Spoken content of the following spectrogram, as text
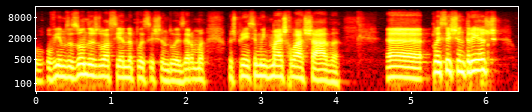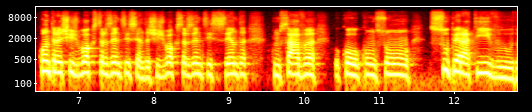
ouvíamos as ondas do oceano na PlayStation 2, era uma, uma experiência muito mais relaxada. Uh, PlayStation 3 contra a Xbox 360. A Xbox 360 começava com, com um som super ativo,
